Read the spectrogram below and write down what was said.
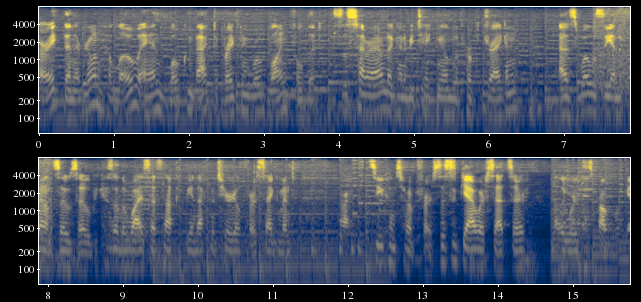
Alright then everyone, hello and welcome back to Brave New World Blindfolded. So this time around I'm going to be taking on the Purple Dragon, as well as the end of Mount Zozo, because otherwise that's not going to be enough material for a segment. Alright, let's see who comes up first. This is Gower Setzer. In other words, it's probably. 2,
